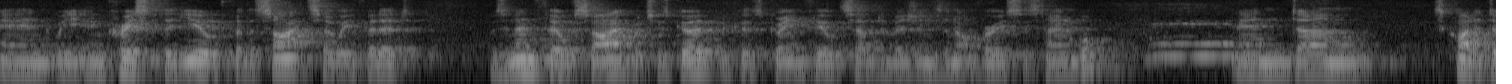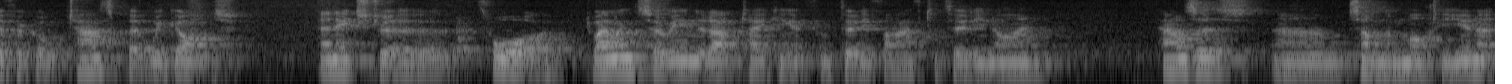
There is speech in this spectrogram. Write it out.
and we increased the yield for the site. So we fitted, it was an infill site, which is good because greenfield subdivisions are not very sustainable. And um, it's quite a difficult task, but we got an extra four dwellings, so we ended up taking it from 35 to 39 houses, um, some of them multi-unit,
